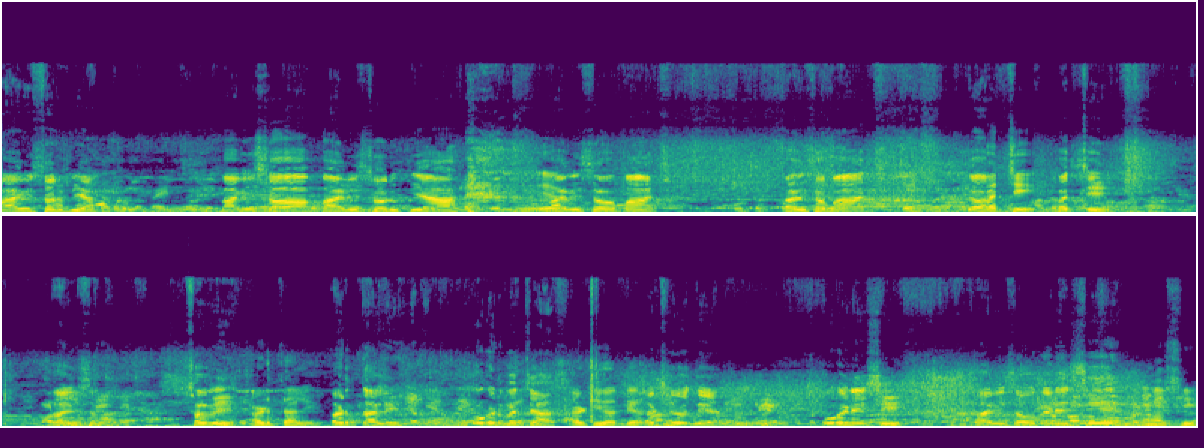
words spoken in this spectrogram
બાવીસ રૂપિયા. બાવીસો બાવીસો રૂપિયા. બાવીસો પાંચ. બાવીસો પાંચ. પચીસ. પચીસ. છવ્વીસ. અડતાલીસ. અડતાલીસ. ઓગણપચાસ. અઠ્યોતેર. અઠ્યોતેર. ઓગણએંસી. બાવીસ ઓગણએંસી. એંસી.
